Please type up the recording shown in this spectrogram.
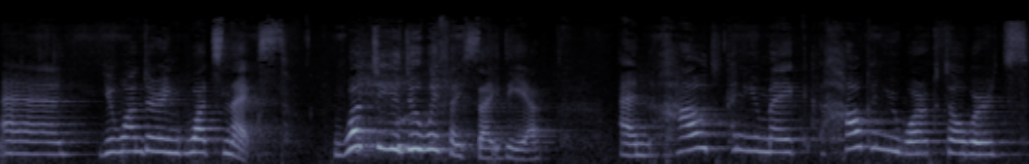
and you're wondering what's next. What do you do with this idea? And how can you make, how can you work towards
